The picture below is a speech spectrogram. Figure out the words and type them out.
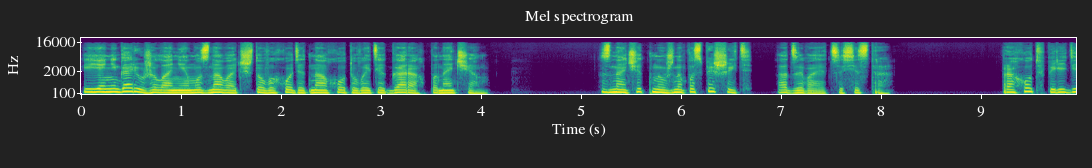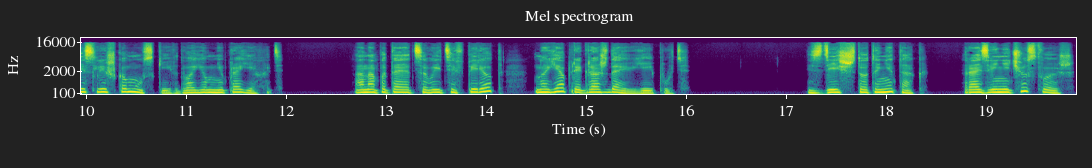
и я не горю желанием узнавать, что выходит на охоту в этих горах по ночам. «Значит, нужно поспешить», — отзывается сестра. Проход впереди слишком узкий, вдвоем не проехать. Она пытается выйти вперед, но я преграждаю ей путь. Здесь что-то не так. Разве не чувствуешь?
